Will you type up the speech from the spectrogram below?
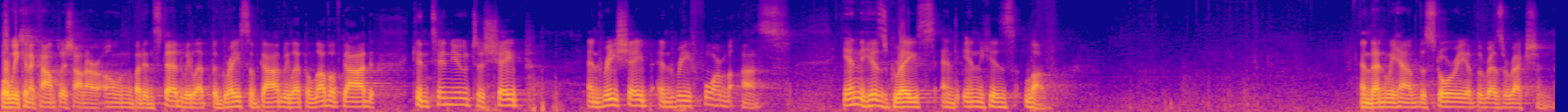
what we can accomplish on our own, but instead we let the grace of God, we let the love of God continue to shape and reshape and reform us in His grace and in His love. And then we have the story of the resurrection.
